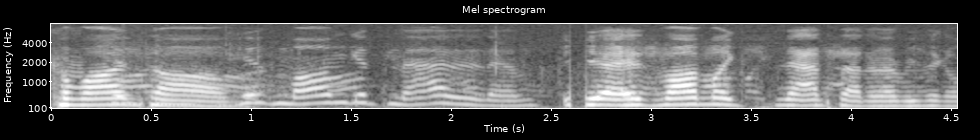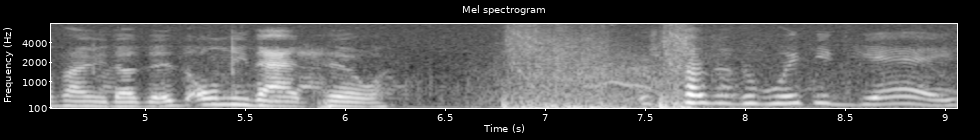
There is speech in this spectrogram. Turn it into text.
Come on, Tom. His mom gets mad at him. Yeah, his mom like snaps at him every single time he does it. It's only that too. Because it's wicked gay.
